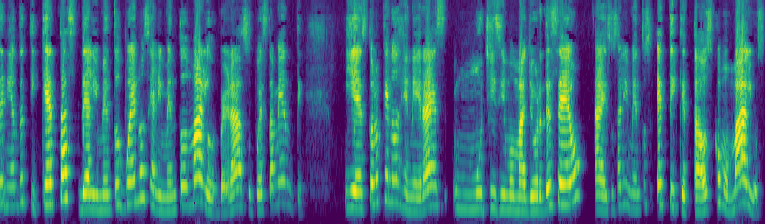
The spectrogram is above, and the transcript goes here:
teniendo etiquetas de alimentos buenos y alimentos malos, ¿verdad? Supuestamente. Y esto lo que nos genera es muchísimo mayor deseo a esos alimentos etiquetados como malos.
